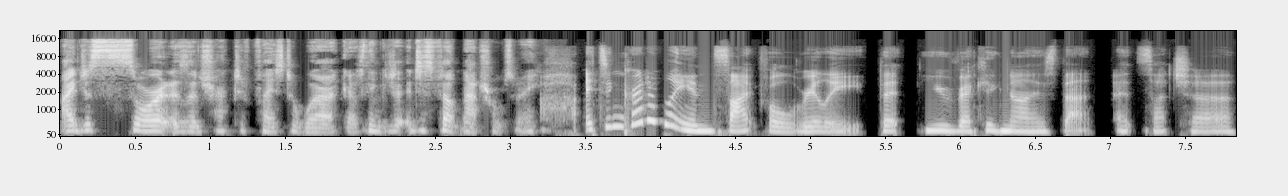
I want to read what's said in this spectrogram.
I just saw it as an attractive place to work. I think it just felt natural to me. Ah, it's incredibly insightful, really, that you recognize that at such a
